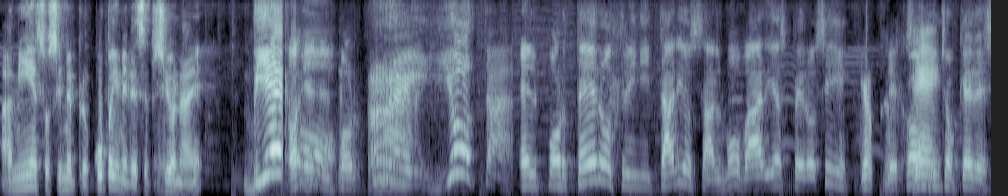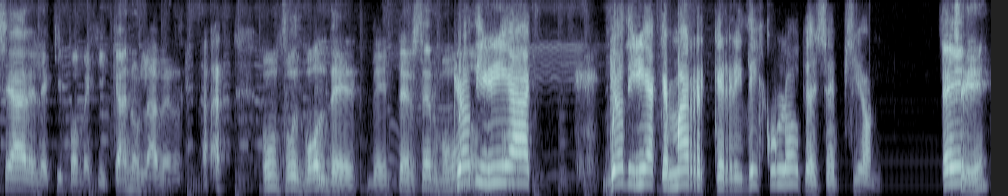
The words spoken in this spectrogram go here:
A mí eso sí me preocupa y me decepciona, ¿eh? ¡Viejo! Oh, el, el por- ¡Reyota! el portero trinitario salvó varias, pero sí, dejó sí. mucho que desear el equipo mexicano, la verdad. Un fútbol de, de tercer mundo. Yo diría, yo diría que más que ridículo, decepción. Sí. Sí.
